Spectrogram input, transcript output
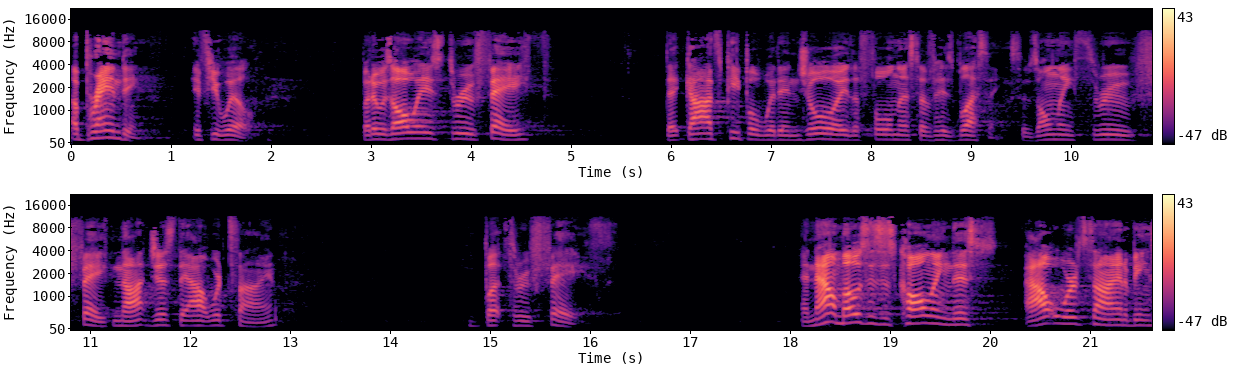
a branding, if you will. But it was always through faith that God's people would enjoy the fullness of his blessings. It was only through faith, not just the outward sign, but through faith. And now Moses is calling this outward sign of being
